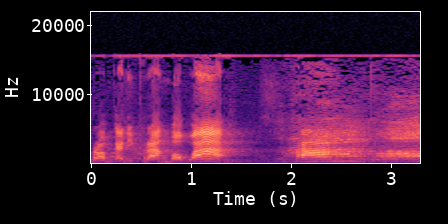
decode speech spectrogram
พร้อมกันอีกครั้งบอกว่าคำ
